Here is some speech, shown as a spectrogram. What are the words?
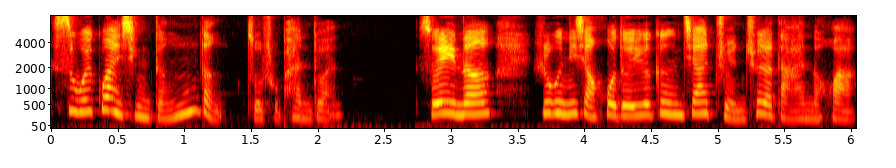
思维惯性等等做出判断。所以呢，如果你想获得一个更加准确的答案的话，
